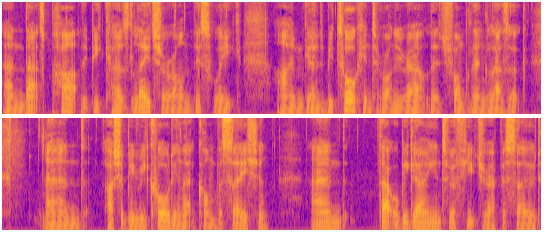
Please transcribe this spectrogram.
And that's partly because later on this week, I'm going to be talking to Ronnie Routledge from Glen Glenglassaugh, and I shall be recording that conversation. And that will be going into a future episode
